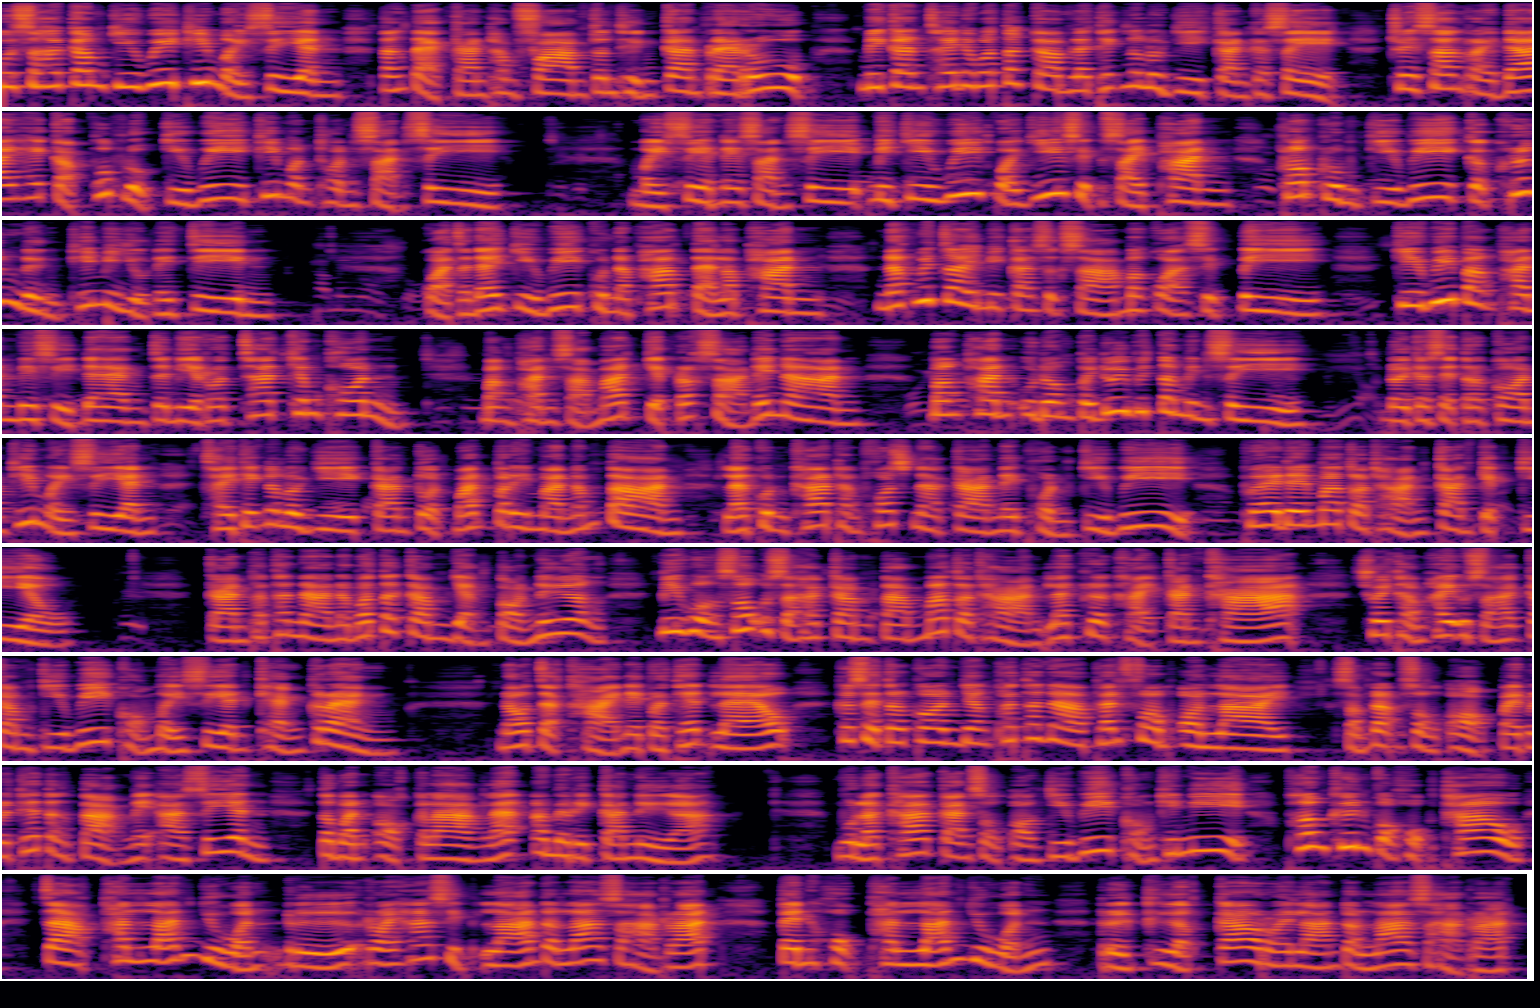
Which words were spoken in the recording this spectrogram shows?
อุตสาหกรรมกีวีที่เหมยเซียน ตั้งแต่การทำฟาร์มจนถึงการแปรรูป มีการใช้นวัตกรรมและเทคโนโลยีการเกษตร ช่วยสร้างรายได้ให้กับผู้ปลูกกีวีที่มณฑลสานซีเหมยเซียนในสานซีมีกีวีกว่า 20 สายพันธุ์ ครอบคลุมกีวีเกือบครึ่งหนึ่งที่มีอยู่ในจีน กว่าจะได้กีวีคุณภาพแต่ละพันธุ์ นักวิจัยมีการศึกษามากว่า 10 ปี กีวีบางพันธุ์มีสีแดงจะมีรสชาติเข้มข้น บางพันธุ์สามารถเก็บรักษาได้นาน บางพันธุ์อุดมไปด้วยวิตามินซี โดยเกษตรกรที่เหมยเซียน ใช้เทคโนโลยีการตรวจวัดปริมาณน้ำตาล และคุณค่าทางโภชนาการในผลกีวี เพื่อให้ได้มาตรฐานการเก็บเกี่ยวการพัฒนานวัตกรรมอย่างต่อเนื่อง มีห่วงโซ่อุตสาหกรรมตามมาตรฐานและเครือข่ายการค้า ช่วยทำให้อุตสาหกรรมกีวีของเหมยเซียนแข็งแกร่ง นอกจากขายในประเทศแล้ว เกษตรกรยังพัฒนาแพลตฟอร์มออนไลน์สำหรับส่งออกไปประเทศต่างๆ ในอาเซียน ตะวันออกกลางและอเมริกาเหนือ มูลค่าการส่งออกกีวีของที่นี่เพิ่มขึ้นกว่า 6 เท่า จากพันล้านหยวนหรือ 150 ล้านดอลลาร์สหรัฐ เป็น 6,000 ล้านหยวน หรือเกือบ 900 ล้านดอลลาร์สหรัฐ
